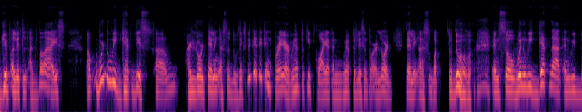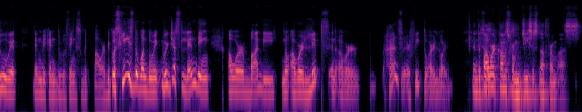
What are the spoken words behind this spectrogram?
give a little advice. Uh, where do we get this? Uh, our Lord telling us to do things. We get it in prayer. We have to keep quiet and we have to listen to our Lord telling us what to do. And so when we get that and we do it, then we can do things with power because He is the one doing. We're just lending our body, you know, our lips and our hands and our feet to our Lord. And the power so, comes from Jesus, not from us.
